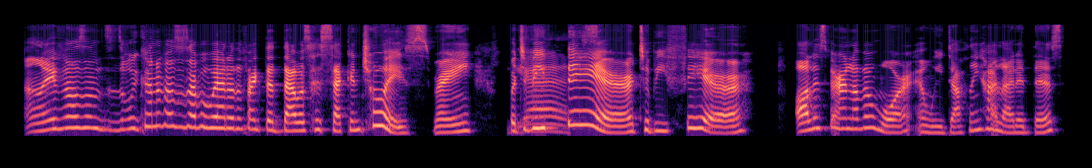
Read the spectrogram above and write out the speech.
I felt some, we kind of felt some type of way out of the fact that that was his second choice, right? But to be fair, to be fair, all is fair in love and war, and we definitely highlighted this.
